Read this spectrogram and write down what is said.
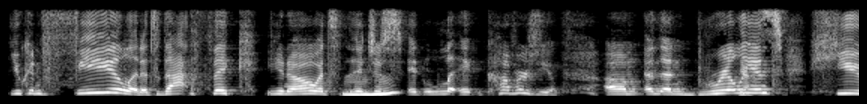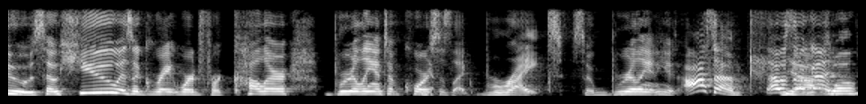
you can feel it. It's that thick you know? It's it just it it covers you um and then brilliant hue so hue is a great word for color brilliant of course is like bright so brilliant hues awesome that was so good Well,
